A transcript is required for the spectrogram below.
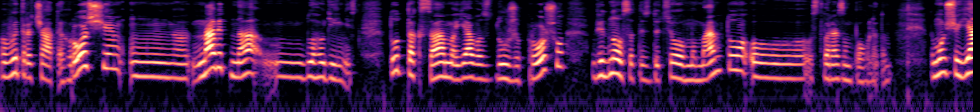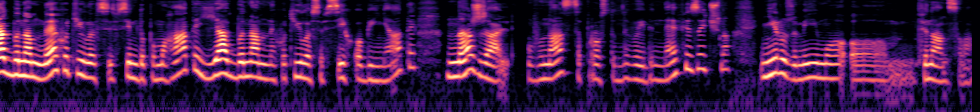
витрачати гроші навіть на благодійність. Тут так само я вас дуже прошу відноситись до цього моменту з тверезим поглядом. Тому що, як би нам не хотілося всім допомагати, як би нам не хотілося всіх обійняти, на жаль, в нас це просто не вийде не фізично, ні розуміємо фінансова.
